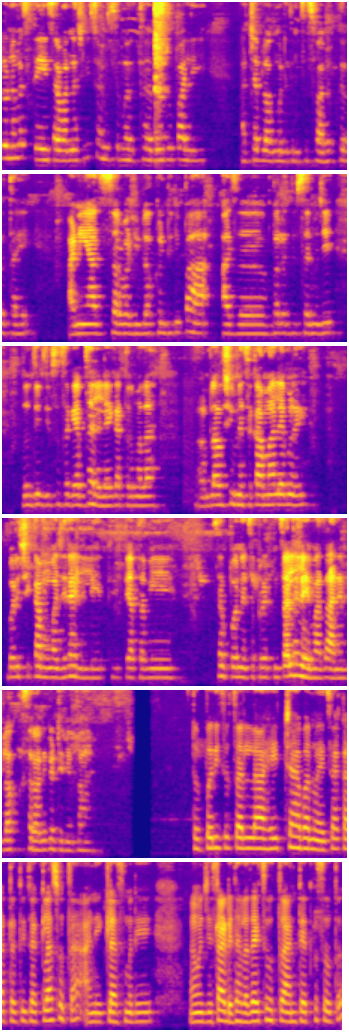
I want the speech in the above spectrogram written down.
हॅलो नमस्ते. सर्वांना श्री स्वामी समर्थ. मी रुपाली. आजच्या ब्लॉगमध्ये तुमचं स्वागत करत आहे. आणि आज सर्वांनी ब्लॉग कंटिन्यू पहा. आज बऱ्याच दिवसांनी म्हणजे दोन तीन दिवसाचा गॅप झालेला आहे का तर मला ब्लाऊज शिवण्याचं काम आल्यामुळे बरीचशी कामं माझी राहिलेली आहेत. ती- ते आता मी संपवण्याचा प्रयत्न चाललेला आहे माझा आणि ब्लॉग सर्वांनी कंटिन्यू पहा. तर परीचं चाललं आहे चहा बनवायचा. का तर तिचा क्लास होता आणि क्लासमध्ये म्हणजे साडेदहाला जायचं होतं आणि त्यात कसं होतं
